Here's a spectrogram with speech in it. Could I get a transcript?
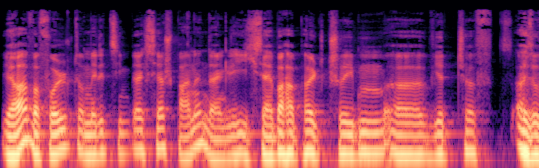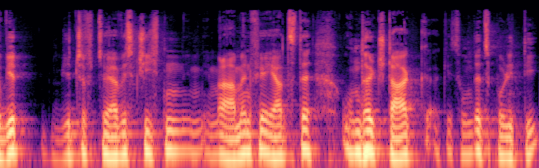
ja, war voll der Medizinbereich sehr spannend eigentlich. Ich selber habe halt geschrieben äh, Wirtschafts-, also Wir Wirtschaftsservice-Geschichten im, im, Rahmen für Ärzte und halt stark Gesundheitspolitik.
